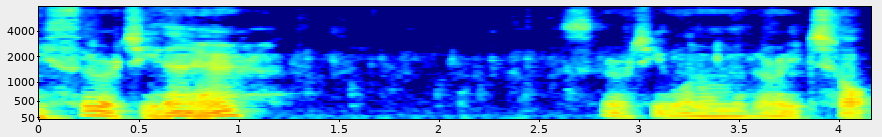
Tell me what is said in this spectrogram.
Only 30 there. 31 on the very top.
